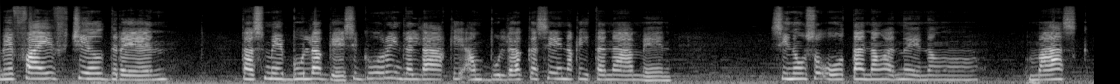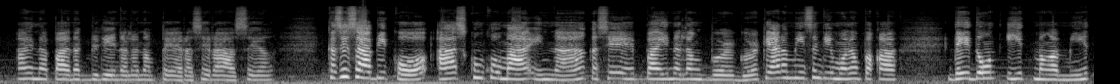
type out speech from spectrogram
may five children, tas may bulag eh. Siguro yung lalaki ang bulag kasi nakita namin sinusuotan ng ano eh, ng mask. Ay, napa, nagbigay na lang ng pera si Russell. Kasi sabi ko, ask kung kumain na kasi buy na lang burger. Kaya minsan di mo lang baka they don't eat mga meat.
